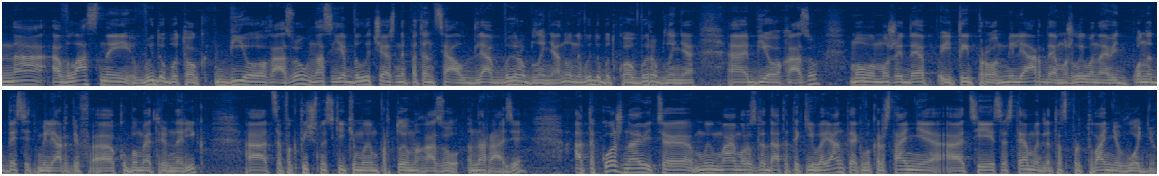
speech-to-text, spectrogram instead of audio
на власний видобуток біогазу. У нас є величезний потенціал для вироблення, ну не видобутку, а вироблення е, біогазу. Мова може йде йти про мільярди, а можливо навіть понад 10 мільярдів е, кубометрів на рік. Е, Це фактично скільки ми імпортуємо газу наразі. А також навіть ми маємо розглядати такі варіанти, як використання цієї системи для транспортування водню.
